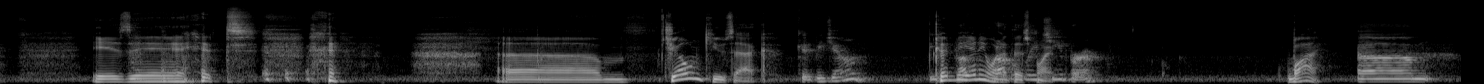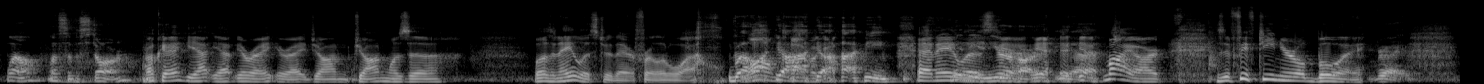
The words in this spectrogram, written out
Is it um, Joan Cusack? Could be Joan. Could be Prob- anyone at this point. Cheaper. Why? Um. Well, less of a star. Okay, yeah, yeah, you're right, you're right. John John was a was an A-lister there for a little while. Well, Long yeah, yeah, I mean, An A-list, in your yeah, heart, yeah, yeah. yeah, my heart. He's a 15-year-old boy. right.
